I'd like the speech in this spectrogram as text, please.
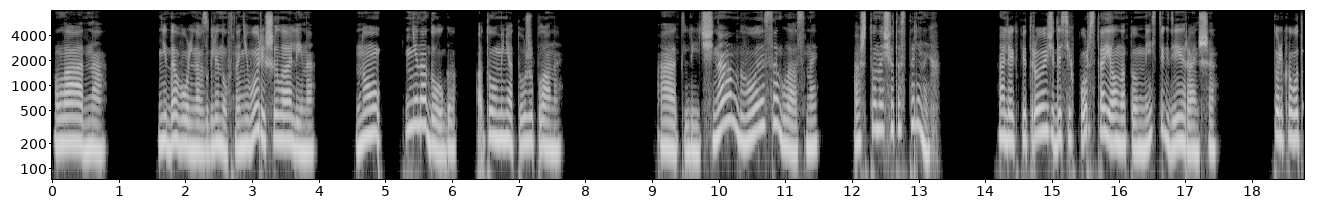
«Ладно», Недовольно взглянув на него, решила Алина. «Ну, ненадолго, а то у меня тоже планы». «Отлично, двое согласны. А что насчет остальных?» Олег Петрович до сих пор стоял на том месте, где и раньше. Только вот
